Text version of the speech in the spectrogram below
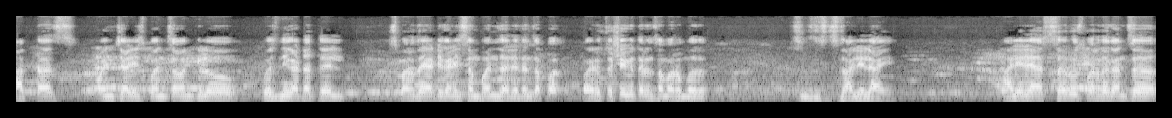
आत्ताच पंचेचाळीस पंचावन्न किलो वजनी गटातील स्पर्धा या ठिकाणी संपन्न झाल्या. त्यांचा प पारितोषिक वितरण समारंभ झालेला आहे. आलेल्या सर्व स्पर्धकांचं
